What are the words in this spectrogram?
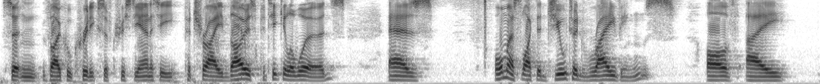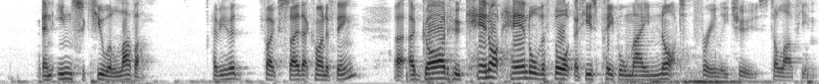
certain vocal critics of Christianity portray those particular words as almost like the jilted ravings of a, an insecure lover. Have you heard folks say that kind of thing? Uh, a God who cannot handle the thought that his people may not freely choose to love him.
